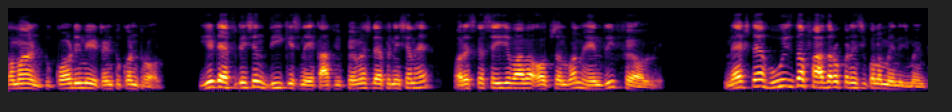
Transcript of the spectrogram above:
command to coordinate and to control ये डेफिनेशन दी किसने? काफ़ी फ़ेमस डेफिनेशन है और इसका सही जवाब है ऑप्शन वन हेनरी फेल ने। नेक्स्ट है who is the father of principle of management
